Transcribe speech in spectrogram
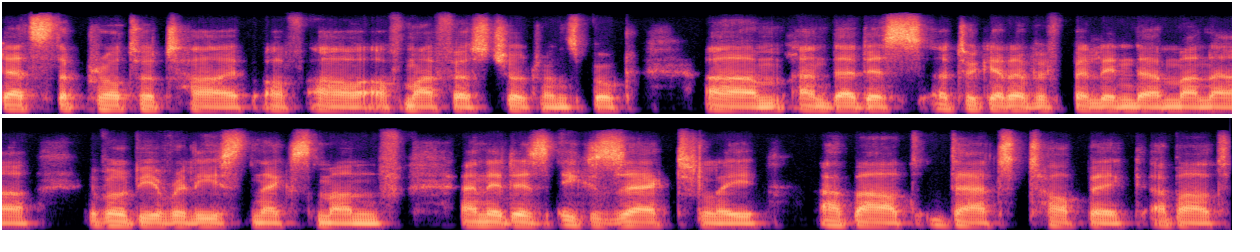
That's the prototype of our of my first children's book, um, and that is uh, together with Belinda Mana. It will be released next month, and it is exactly about that topic about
